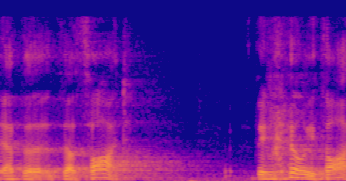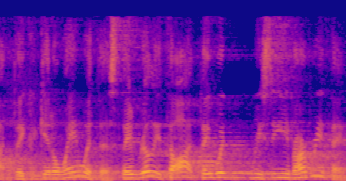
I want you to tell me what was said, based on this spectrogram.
at the, the thought they really thought they could get away with this. They really thought they would receive everything.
